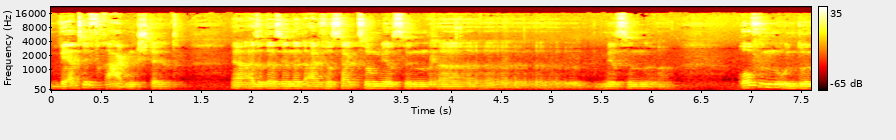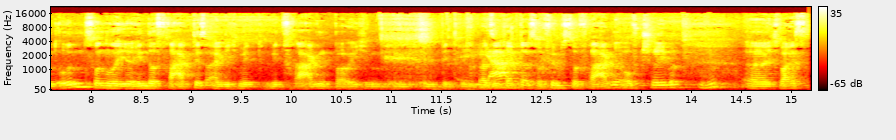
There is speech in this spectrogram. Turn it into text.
Wertefragen stellt. Ja, also dass ihr nicht einfach sagt, so wir sind, wir sind offen und und und, sondern ihr hinterfragt es eigentlich mit, mit Fragen bei euch im, im, im Betrieb. Also ja. ich habe da so fünf so Fragen aufgeschrieben. Mhm. Äh, ich weiß,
